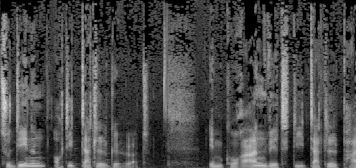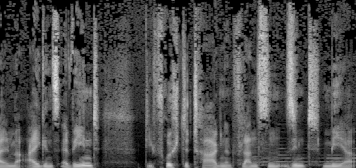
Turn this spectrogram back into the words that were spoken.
zu denen auch die Dattel gehört. Im Koran wird die Dattelpalme eigens erwähnt, die früchtetragenden Pflanzen sind mehr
